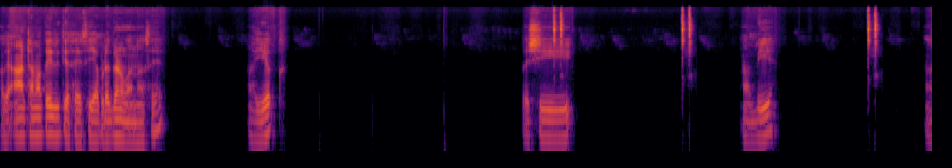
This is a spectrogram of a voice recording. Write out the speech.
હવે આઠ આમાં કઈ રીતે થાય છે એ આપણે ગણવાના છે? આ એક પછી આ બે, આ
